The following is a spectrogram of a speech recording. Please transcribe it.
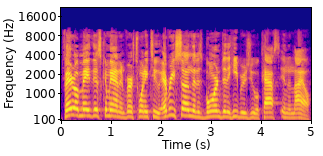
Pharaoh made this command in verse 22 Every son that is born to the Hebrews you will cast in the Nile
